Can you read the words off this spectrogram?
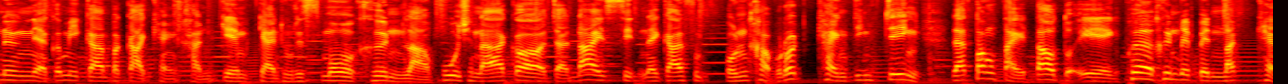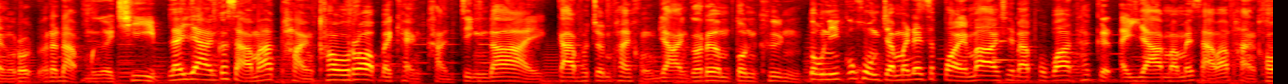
หนึ่งเนี่ยก็มีการประกาศแข่งขันเกมแกนทูริสโมขึ้นเหล่าผู้ชนะก็จะได้สิทธิ์ในการฝึกฝนขับรถแข่งจริง ๆ และต้องไต่เต้าตัวเอง เพื่อขึ้นไปเป็นนักแข่งรถระดับมืออาชีพ และยานก็สามารถผ่านเข้ารอบไปแข่งขันจริงได้ การผจญภัยของยานก็เริ่มต้นขึ้น ตรงนี้ก็คงจะไม่ได้สปอยมากใช่ไหมเพราะว่าถ้าเกิดไอยามันไม่สามารถผ่านเข้า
